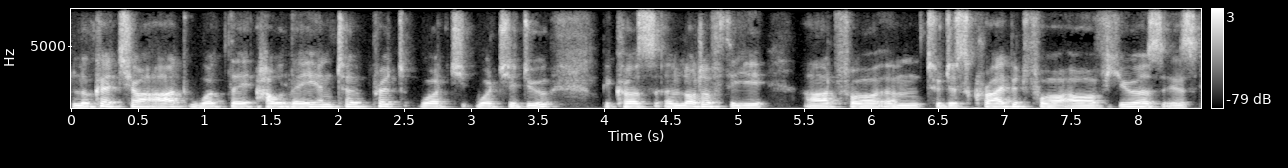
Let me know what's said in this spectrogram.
look at your art, what they, how they interpret what what you do? Because a lot of the art for um, to describe it for our viewers is,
